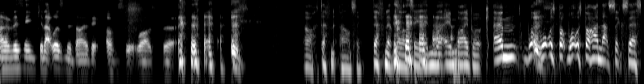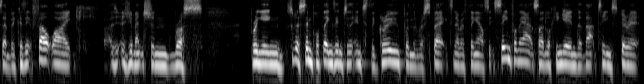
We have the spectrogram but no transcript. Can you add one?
remember thinking that wasn't a dive. It, obviously it was, but. oh, definite penalty. Definite penalty in, my, in my book. Um, what, what was what was behind that success then? Because it felt like, as you mentioned, Russ bringing sort of simple things into into the group and the respect and everything else. It seemed from the outside looking in that that team spirit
